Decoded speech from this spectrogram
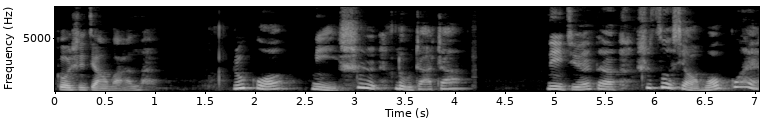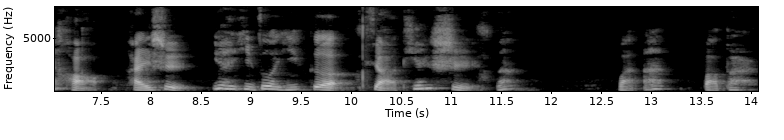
故事讲完了。如果你是陆渣渣，你觉得是做小魔怪好，还是愿意做一个小天使呢？晚安，宝贝儿。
